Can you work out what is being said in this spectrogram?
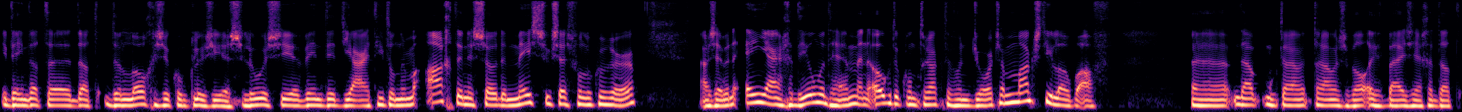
Ik denk dat uh, dat de logische conclusie is. Lewis uh, wint dit jaar titel nummer 8 en is zo de meest succesvolle coureur. Nou, ze hebben een eenjarige deal met hem en ook de contracten van George en Max die lopen af. Uh, nou moet ik daar trouwens wel even bij zeggen dat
